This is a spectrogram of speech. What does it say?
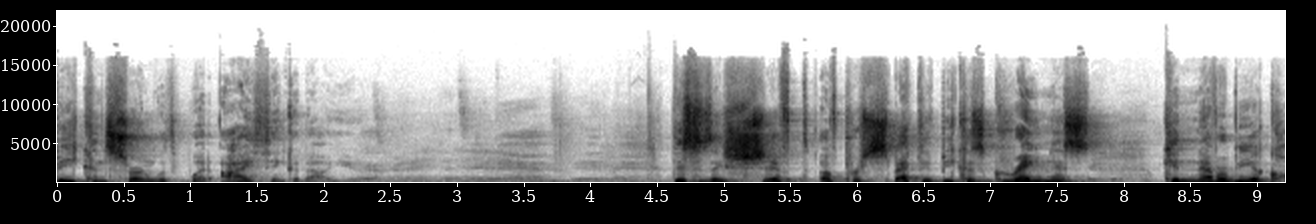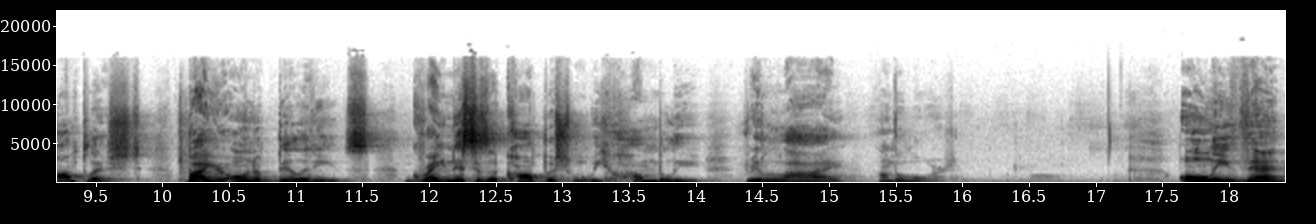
Be concerned with what I think about you. This is a shift of perspective because greatness can never be accomplished by your own abilities. Greatness is accomplished when we humbly rely on the Lord. Only then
